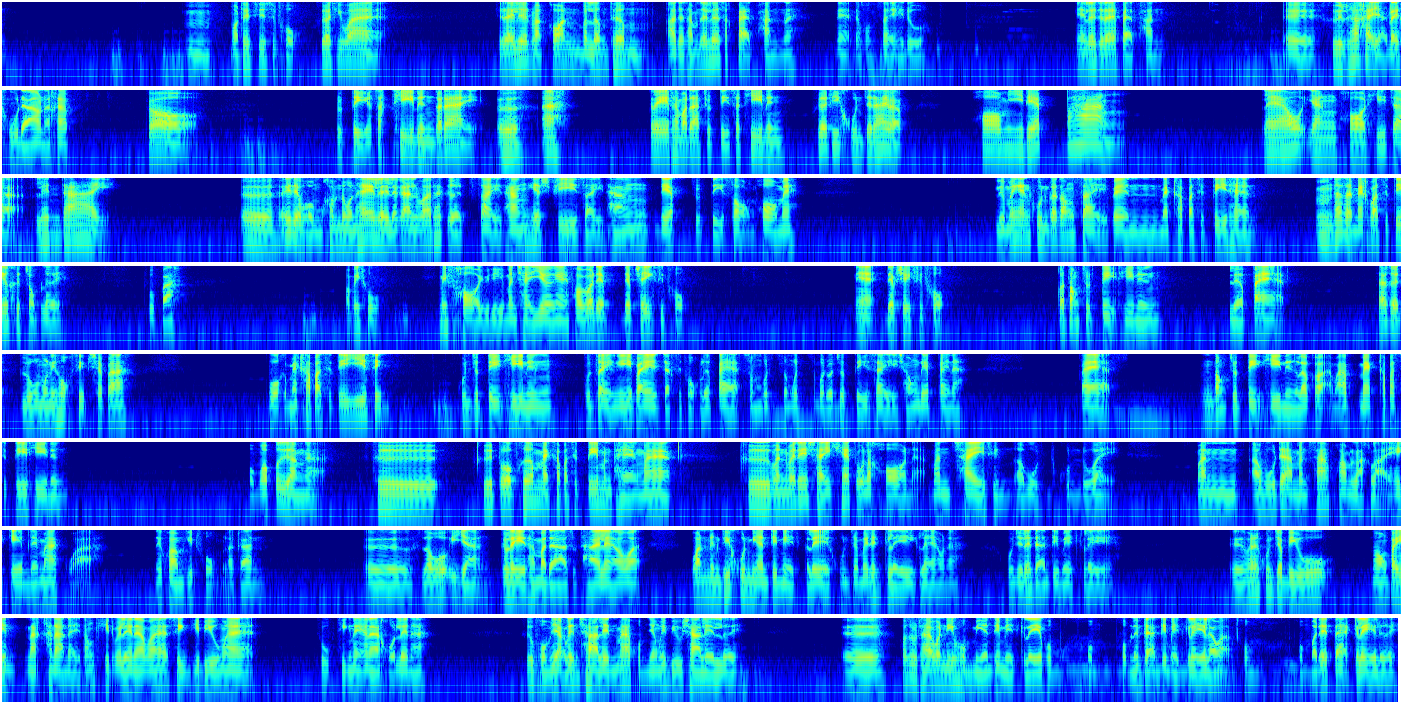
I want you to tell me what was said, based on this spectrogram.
อืม mod HP 16เพื่อที่ว่า จะได้เลือดมาก้อนบเริ่มเทิมอาจจะทำได้เลือดสักแปดพันไหมเนี่ยเดี๋ยวผมใส่ให้ดู เนี่ยเลือดจะได้แปดพันเออ คือถ้าใครอยากได้คูดาวน์นะครับ ก็จุติสักทีหนึ่งก็ได้ เออ อะ เกรธรรมดาจุติสักทีหนึ่งเพื่อที่คุณจะได้แบบ พอมีเดฟบ้าง แล้วยังพอที่จะเล่นได้ เออเอ้ยเดี๋ยวผมคำนวณให้เลยแล้วกันว่าถ้าเกิดใส่ทั้ง HP ใส่ทั้งเดฟจุติสองพอไหม หรือไม่งั้นคุณก็ต้องใส่เป็น Max Capacity แทน อืม ถ้าใส่ Max Capacity ก็คือจบเลย ถูกปะก็ไม่ถูก ไม่พออยู่ดีมันใช้เยอะไง เพราะว่าเดฟเดฟใช้อีกสิบหกเนี่ยเดฟใช้อีกสิบหกก็ต้องจุติทีหนึ่งเหลือแปดถ้าเกิดรูมตรงนี้หกสิบใช่ปะบวกกับ Max Capacity ยี่สิบ คุณจุติทีหนึ่งคุณใส่นี้ไปจากสิบหกเหลือแปดสมมติสมมติสมมติว่าจุติใส่ช่องเดฟไปนะแปดต้องจุติทีหนึ่งแล้วก็อัพ Max Capacity ทีหนึ่งผมว่าเปลืองอะ คือคือตัวเพิ่ม Max Capacity มันแพงมาก คือมันไม่ได้ใช้แค่ตัวละครอะ มันใช้ถึงอาวุธคุณด้วย มันอาวุธอะมันสร้างความหลากหลายให้เกมได้มากกว่า ในความคิดผมละกัน เออแล้วอีกอย่างเกรธรรมดาสุดท้ายแล้วอะวันหนึ่งที่คุณมีอันติเมตเกรคุณจะไม่เล่นเกรอีกแล้วนะ คุณจะเล่นแต่อันติเมตเกรเออเพราะฉะนั้นคุณจะบิวน้องไปหนักขนาดไหนต้องคิดไว้เลยนะว่าสิ่งที่บิวมาถูกทิ้งในอนาคตเลยนะ คือผมอยากเล่นชาเลนจ์มาก ผมยังไม่บิวชาเลนจ์เลย เออเพราะสุดท้ายวันนี้ผมมีอันติเมตเกรผมผมผมเล่นแต่อันติเมตเกรแล้วอะผมผมไม่ได้แตะเกรเลย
